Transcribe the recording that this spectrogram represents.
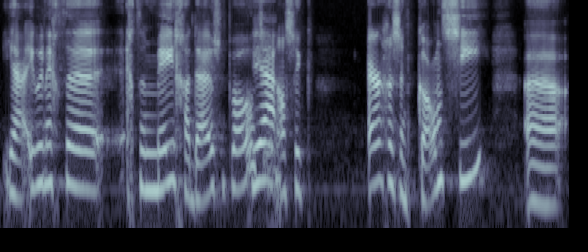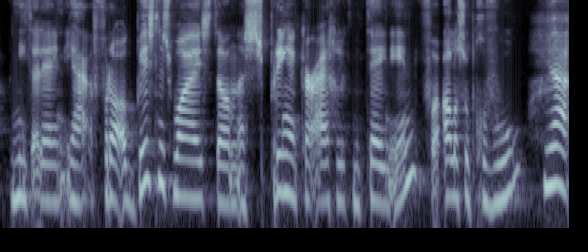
ja ik ben echt, eh, echt een mega duizendpoot. Ja. En als ik ergens een kans zie, eh, niet alleen, ja, vooral ook business-wise, dan eh, spring ik er eigenlijk meteen in. Voor alles op gevoel. ja.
